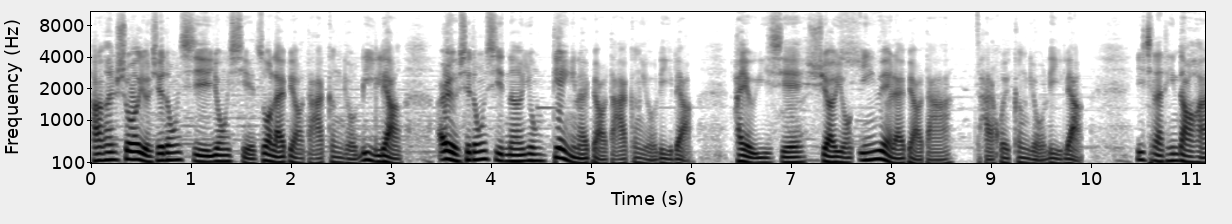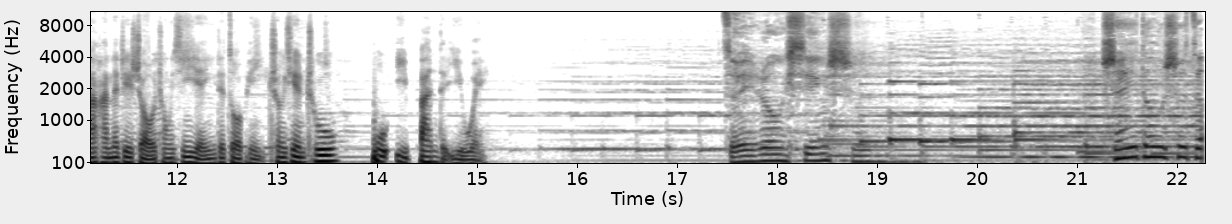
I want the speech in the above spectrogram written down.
韩寒说：“有些东西用写作来表达更有力量，而有些东西呢，用电影来表达更有力量，还有一些需要用音乐来表达才会更有力量。”一起来听到韩寒的这首重新演绎的作品，呈现出不一般的意味。最荣幸是，谁都是造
